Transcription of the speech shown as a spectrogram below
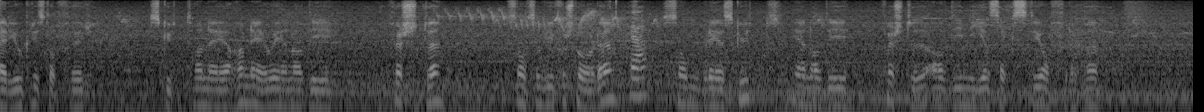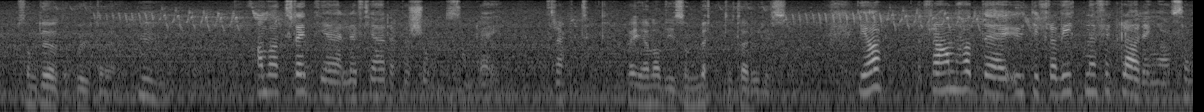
er jo Kristoffer skutt. Han er, han er, jo en av de første, sånn som vi forstår det, ja. som ble skutt. En av de første av de 69 ofrene som døde på Utøya. Mm. Han var tredje eller fjerde person som ble drept. En av de som møtte terroristen? Ja, for han hadde ut ifra vitneforklaringer som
